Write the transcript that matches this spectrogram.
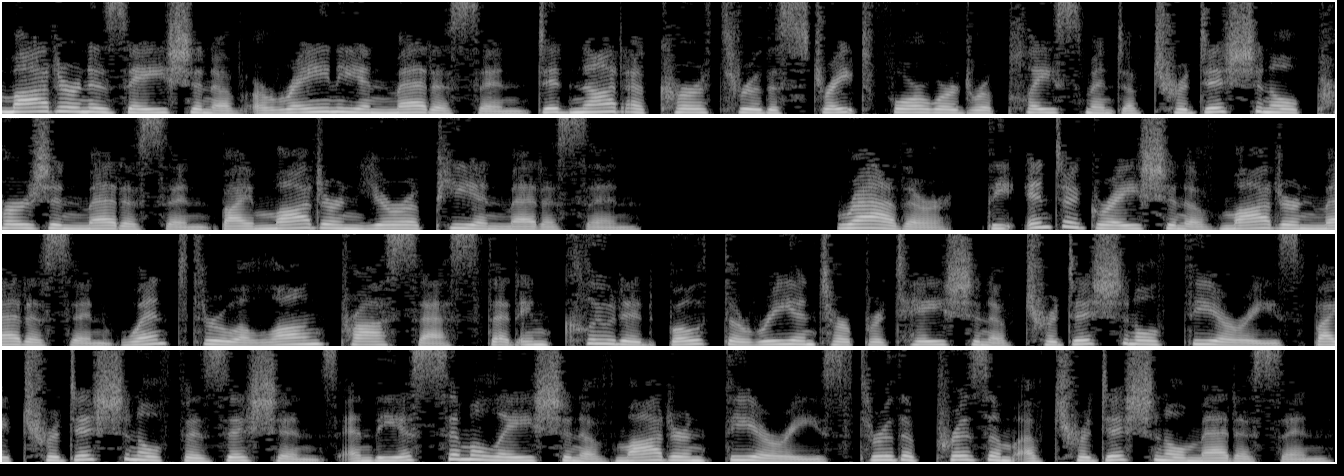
Modernization of Iranian medicine did not occur through the straightforward replacement of traditional Persian medicine by modern European medicine. Rather, the integration of modern medicine went through a long process that included both the reinterpretation of traditional theories by traditional physicians and the assimilation of modern theories through the prism of traditional medicine.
